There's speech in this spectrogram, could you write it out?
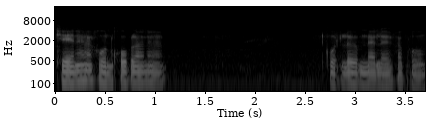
เคนะฮะคนครบแล้วนะครับ กดเริ่มได้เลยครับผม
